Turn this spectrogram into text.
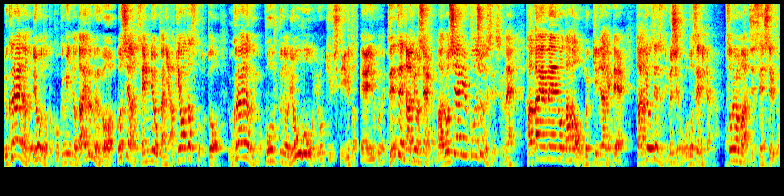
ウクライナの領土と国民の大部分をロシアの占領下に明け渡すことと、ウクライナ軍の降伏の両方を要求していると、えー、いうことで、全然妥協してないと。まあ、ロシア流交渉術ですよね。高めの球を思いっきり投げて、妥協せずにむしろ脅せみたいな。それをまあ実践してると。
